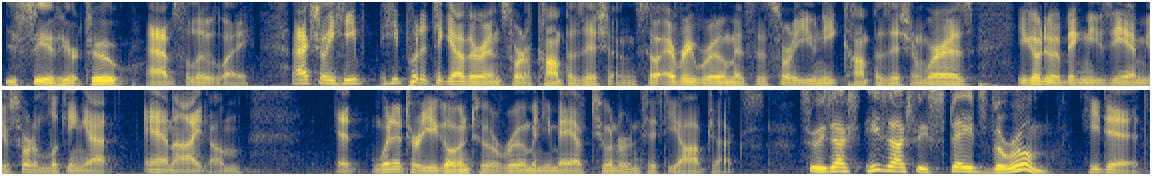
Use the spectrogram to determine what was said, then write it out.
You see it here too. Absolutely. Actually, he he put it together in sort of composition. So every room is this sort of unique composition. Whereas you go to a big museum, you're sort of looking at an item. At Winter, you go into a room and you may have 250 objects. So he's actually he's actually staged the room. He did.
